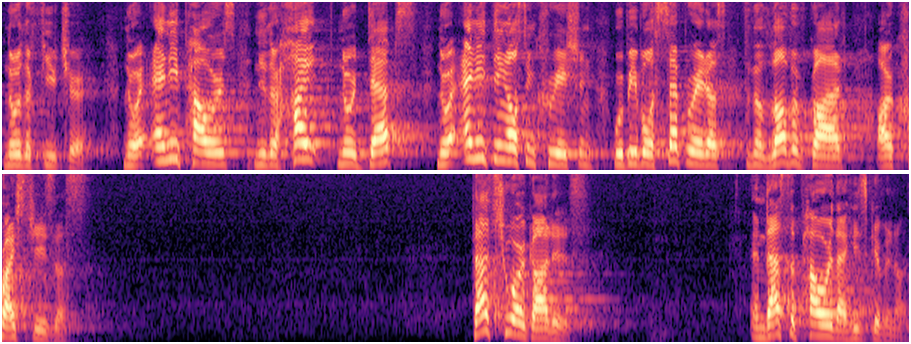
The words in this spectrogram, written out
nor the future, nor any powers, neither height nor depths, nor anything else in creation will be able to separate us from the love of God, our Christ Jesus. That's who our God is. And that's the power that He's given us.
